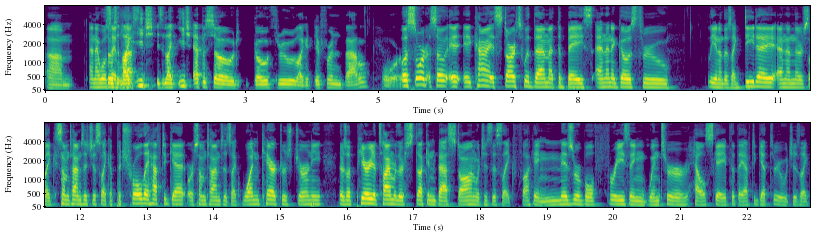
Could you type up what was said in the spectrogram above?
Um and I will So say is it like each is it like each episode go through like a different battle or Well, sort of. So it, it kind of it starts with them at the base, and then it goes through. You know, there's like D-Day, and then there's like sometimes it's just like a patrol they have to get, or sometimes it's like one character's journey. There's a period of time where they're stuck in Bastogne, which is this like fucking miserable, freezing winter hellscape that they have to get through, which is like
